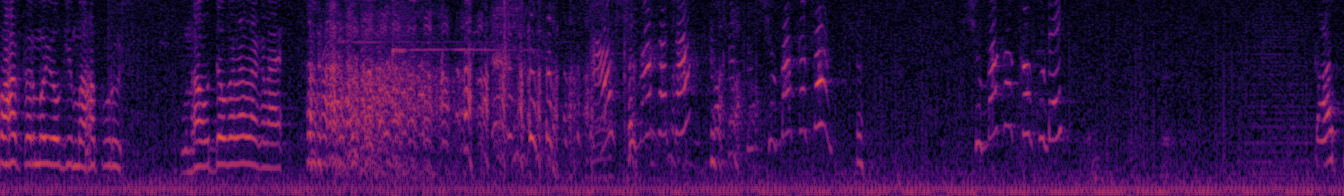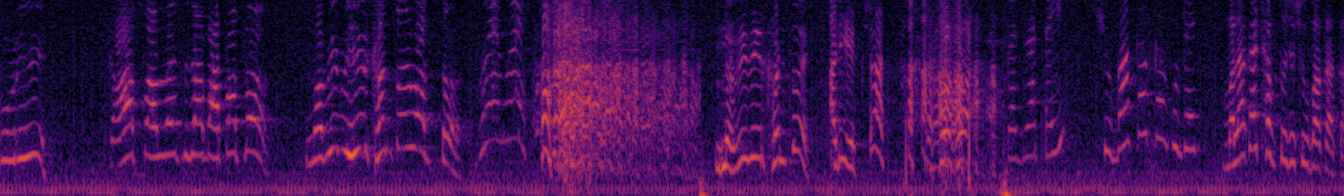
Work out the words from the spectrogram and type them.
पहा कर्मयोगी महापुरुष. पुन्हा उद्योगाला लागलाय. शुभा काका. शुभा काका. शुभा काका कुठे? काय पुरी? काय चाललंय तुझ्या बापाचं? नवी विहीर खणतोय वाटत. नवी वीर खणतोय आणि एकटाच शुभा काका कुठे? मला काय ठाक तुझ्या शुभा काका?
